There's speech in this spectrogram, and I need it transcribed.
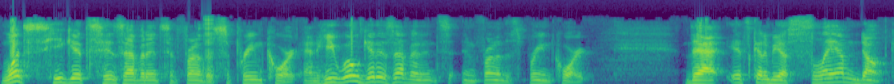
once he gets his evidence in front of the Supreme Court, and he will get his evidence in front of the Supreme Court, that it's going to be a slam dunk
